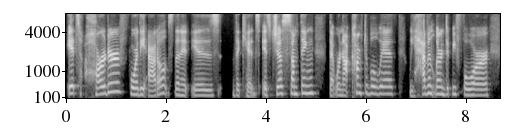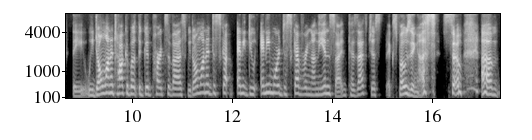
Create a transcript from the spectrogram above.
It's harder for the adults than it is the kids. It's just something that we're not comfortable with. We haven't learned it before. They we don't want to talk about the good parts of us. We don't want to discuss any do any more discovering on the inside because that's just exposing us. So um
